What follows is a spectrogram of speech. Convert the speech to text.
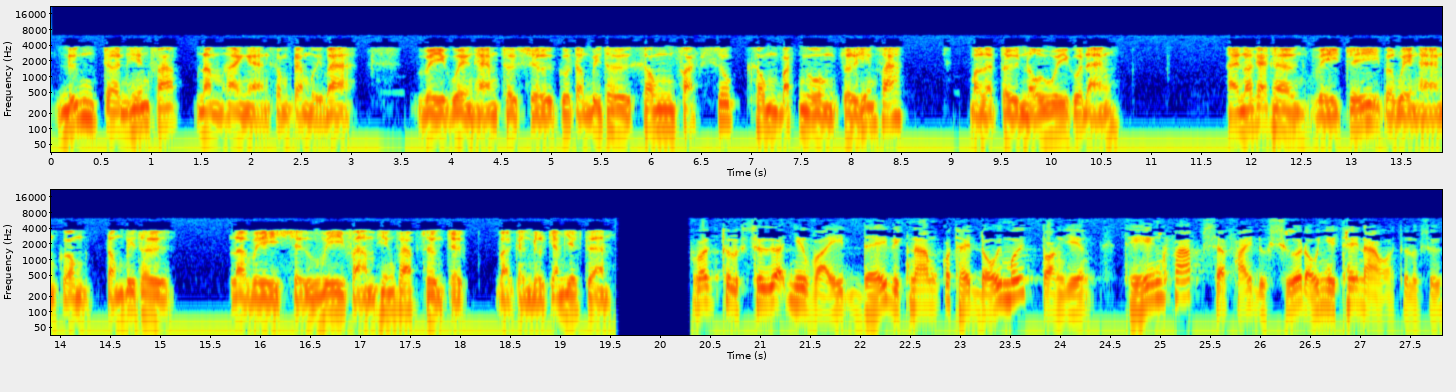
đứng trên hiến pháp năm 2013 vì quyền hạn thực sự của Tổng Bí thư không phát xuất, không bắt nguồn từ hiến pháp mà là từ nội quy của đảng. Hay nói khác hơn, vị trí và quyền hạn của ông Tổng Bí thư là vì sự vi phạm hiến pháp thường trực và cần được chấm dứt thưa anh. Vâng, thưa luật sư, như vậy để Việt Nam có thể đổi mới toàn diện thì hiến pháp sẽ phải được sửa đổi như thế nào thưa luật sư?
